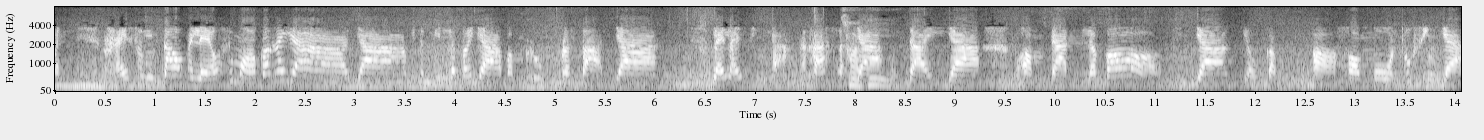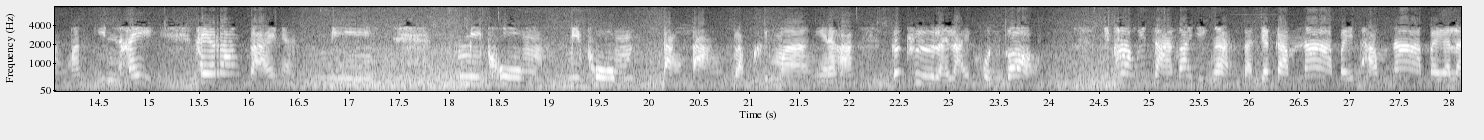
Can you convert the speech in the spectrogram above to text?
มันหายซึมเศร้าไปแล้วคุณหมอก็ให้ยายาวิตามิน แล้วก็ยาบำรุงประสาทยาหลาย ๆ สิ่งอย่างนะคะค่ะยาพี่หัวใจยาความดันแล้วก็ยาเกี่ยวกับเอ่อฮอร์โมนทุกสิ่งอย่างมากินให้ให้ร่างกายเนี่ยมีมีภูมิมีภูมิต่างๆ กลับคืนมาอย่างเงี้ยนะคะ ก็คือหลาย ๆ คนก็วิพากษ์วิจารณ์ว่าหญิงอะสัญญกรรมหน้าไปทำหน้าไปอะไร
